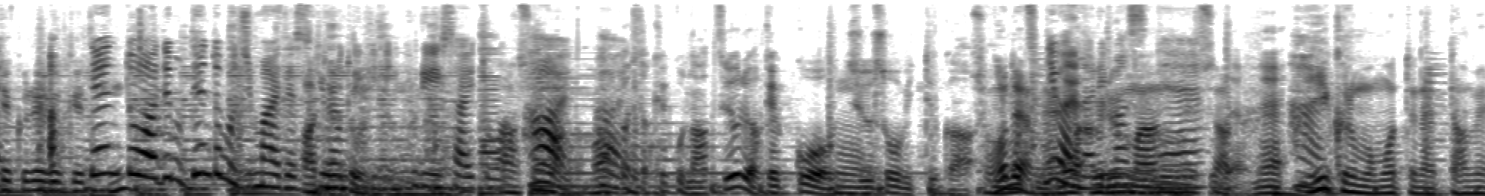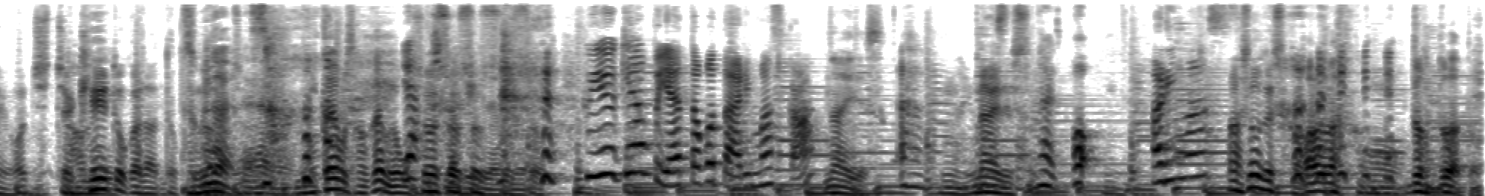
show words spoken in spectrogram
してくれるけど。あテントはでもテントも自前ですあ基本的に。フリーサイトは。はない。のやっぱりはさ結構夏よりは結構重装備っていうか、そうだよね。にはなりますね。そうだよね、はい。いい車持ってないとダメよ。ちっちゃい軽とかだと冷たいね。2回も3回もいや往復しなきゃいけないい冬キャンプやったことありますか？ないです。あ、うんありますか。ないです。ない。ですあ、あります。あそうですか。どどうだったの？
